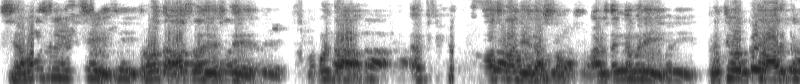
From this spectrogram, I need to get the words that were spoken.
శవాసనం వేసి తర్వాత ఆసనాలు చేస్తే తప్పకుండా ఆసనాలు చేయగలుగుతాం ఆ విధంగా మరి ప్రతి ఒక్కరు ఆరోగ్యం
